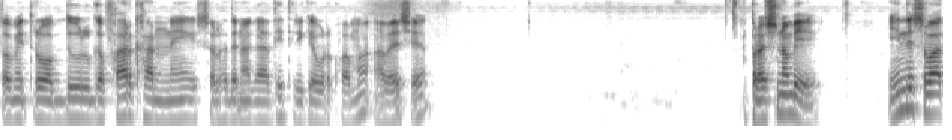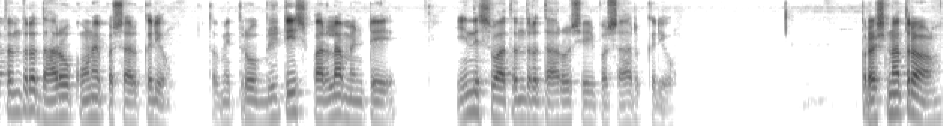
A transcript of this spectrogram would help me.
તો મિત્રો અબ્દુલ ગફાર ખાનને સરહદના ગાંધી તરીકે ઓળખવામાં આવે છે. પ્રશ્ન બે, હિન્દ સ્વાતંત્ર ધારો કોણે પસાર કર્યો? તો મિત્રો બ્રિટિશ પાર્લામેન્ટે હિન્દ સ્વાતંત્ર ધારો છે એ પસાર કર્યો. પ્રશ્ન ત્રણ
